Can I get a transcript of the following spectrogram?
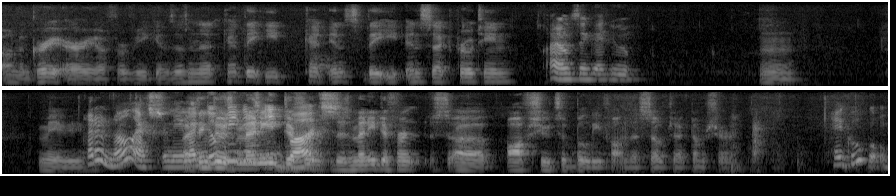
on the gray area for vegans, isn't it? Can't they eat? Can't ins- they eat insect protein? I don't think they do. Hmm. Maybe. I don't know actually. I Like, think do there's many eat different bugs? there's many different uh, offshoots of belief on this subject. I'm sure, Hey Google.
